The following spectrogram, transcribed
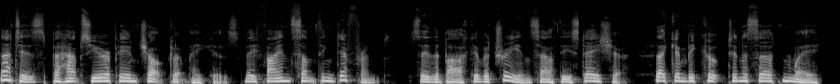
That is, perhaps European chocolate makers may find something different, say the bark of a tree in Southeast Asia, that can be cooked in a certain way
